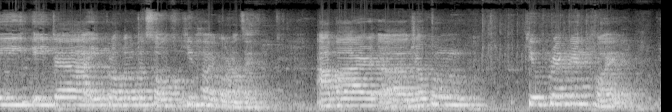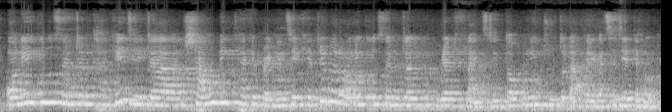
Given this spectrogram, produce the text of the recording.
এই, এইটা, এই প্রবলেমটা সলভ কীভাবে করা যায়? আবার যখন কেউ প্রেগনেন্ট হয়, অনেকগুলো সিমটম থাকে যেটা স্বাভাবিক থাকে প্রেগনেন্সির ক্ষেত্রে বাট অনেকগুলো সিমটম রেড ফ্ল্যাগস যে তখনই দ্রুত ডাক্তারের কাছে যেতে হবে।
